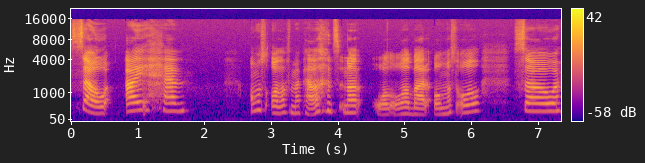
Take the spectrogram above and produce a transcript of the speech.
So I have almost all of my palettes, not all all but almost all. So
